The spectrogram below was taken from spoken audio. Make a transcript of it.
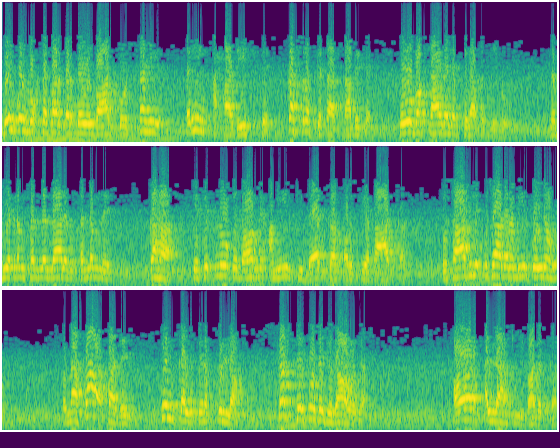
بالکل مختصر کرتے ہوئے بات کو صحیح ترین احادیث سے کثرت کے ساتھ ثابت ہے تو وہ وقت آئے گا جب خلافت نہیں ہوگی۔ نبی اکرم صلی اللہ علیہ وسلم نے کہا کہ فتنوں کے دور میں امیر کی بیعت کر اور اس کی اطاعت کر۔ تو صاحب نے پوچھا، اگر امیر کوئی نہ ہو، تو میں صاف تھا دل کل کل صرف کل سب فرقوں سے جدا ہو جا۔ اور اللہ کی عبادت کر۔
